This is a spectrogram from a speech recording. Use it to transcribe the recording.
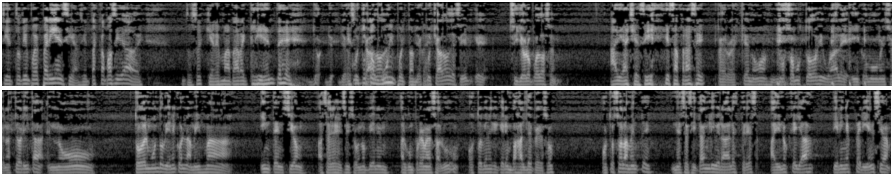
cierto tiempo de experiencia, ciertas capacidades, entonces, ¿quieres matar al cliente? Yo, yo, yo he es un punto muy importante. Yo he escuchado decir que si yo lo puedo hacer. ADH, sí, esa frase. Pero es que no, no somos todos iguales. y como mencionaste ahorita, no todo el mundo viene con la misma intención a hacer ejercicio. Unos vienen algún problema de salud, otros vienen que quieren bajar de peso, otros solamente necesitan liberar el estrés. Hay unos que ya tienen experiencia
